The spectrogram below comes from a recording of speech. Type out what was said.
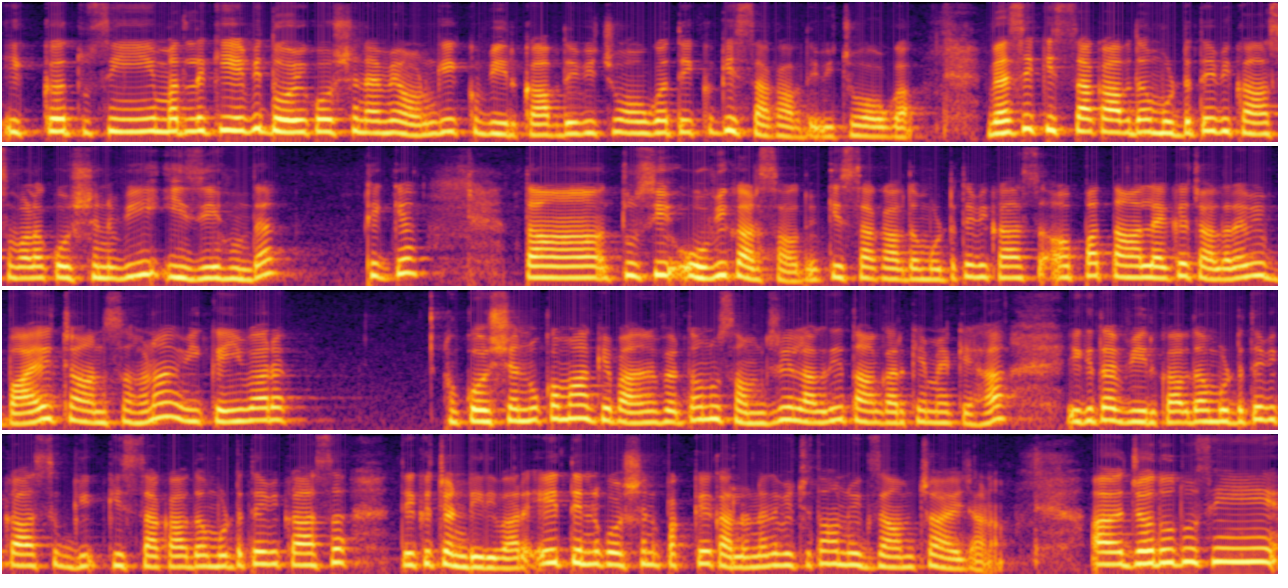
ਇੱਕ ਤੁਸੀਂ ਮਤਲਬ ਕਿ ਇਹ ਵੀ ਦੋ ਹੀ ਕੁਐਸਚਨ ਐਵੇਂ ਆਉਣਗੇ, ਇੱਕ ਵੀਰ ਕਾਵ ਦੇ ਵਿੱਚੋਂ ਆਊਗਾ ਤੇ ਇੱਕ ਕਿੱਸਾ ਕਾਵ ਦੇ ਵਿੱਚੋਂ ਆਊਗਾ। ਵੈਸੇ ਕਿੱਸਾ ਕਾਵ ਦਾ ਮੁੱਢ ਤੇ ਵਿਕਾਸ ਵਾਲਾ ਕੁਐਸਚਨ ਵੀ ਈਜ਼ੀ ਹੁੰਦਾ ਠੀਕ ਹੈ। ਤਾਂ ਤੁਸੀਂ ਉਹ ਵੀ ਕਰ ਸਕਦੇ ਹੋ, ਕਿੱਸਾ ਕਾਵ ਦਾ ਮੁੱਢ ਤੇ ਵਿਕਾਸ। ਆਪਾਂ ਤਾਂ ਲੈ ਕੇ ਚੱਲ ਰਹੇ ਵੀ ਬਾਏ ਚਾਂਸ ਹਨਾ, ਵੀ ਕਈ ਵਾਰ ਕੁਐਸਚਨ ਨੂੰ ਘੁਮਾ ਕੇ ਪਾ ਦਿੰਦੇ ਫਿਰ ਤੁਹਾਨੂੰ ਸਮਝ ਨਹੀਂ ਲੱਗਦੀ, ਤਾਂ ਕਰਕੇ ਮੈਂ ਕਿਹਾ, ਇੱਕ ਤਾਂ ਵੀਰ ਕਾਵ ਦਾ ਮੁੱਢ ਤੇ ਵਿਕਾਸ, ਗਿ- ਕਿੱਸਾ ਕਾਵ ਦਾ ਮੁੱਢ ਤੇ ਵਿਕਾਸ ਤੇ ਇੱਕ ਚੰਡੀ ਦੀ ਵਾਰ ਇਹ ਤਿੰਨ ਕੁਐਸਚਨ ਪੱਕੇ ਕਰ ਲਓ, ਇਹਨਾਂ ਦੇ ਵਿੱਚ ਤੁਹਾਨੂੰ ਐਗਜ਼ਾਮ 'ਚ ਆਏ ਜਾਣਾ। ਜਦੋਂ ਤੁਸੀਂ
